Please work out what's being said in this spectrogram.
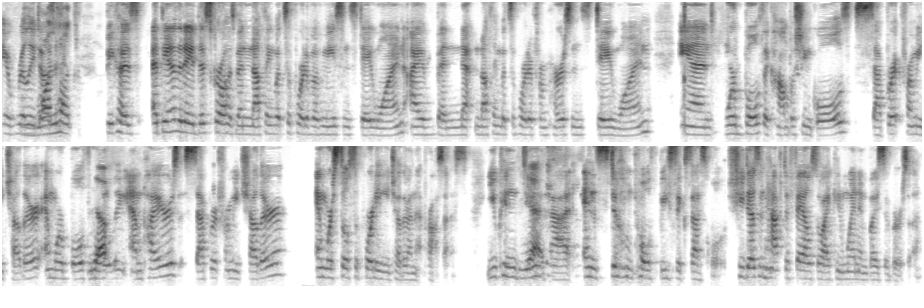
It really does. 100 Because at the end of the day, this girl has been nothing but supportive of me since day one. I've been ne- nothing but supportive from her since day one. And we're both accomplishing goals separate from each other. And we're both Yep. building empires separate from each other. And we're still supporting each other in that process. You can do Yes. that and still both be successful. She doesn't have to fail so I can win, and vice versa.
